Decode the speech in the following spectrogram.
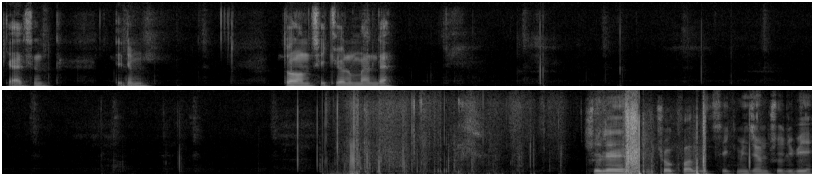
gelsin dedim. Doğan çekiyorum ben de. Şöyle çok fazla çekmeyeceğim. Şöyle bir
